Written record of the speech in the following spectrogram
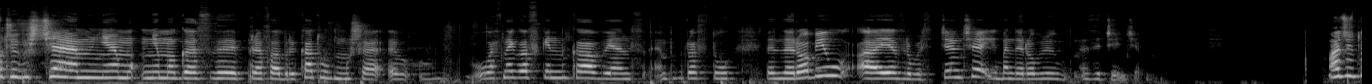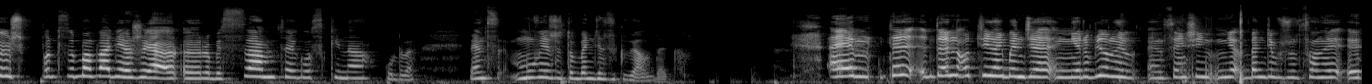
Oczywiście nie, nie mogę z prefabrykatów, muszę y, własnego skinka, więc po prostu będę robił, a ja zrobię cięcie i będę robił z cięciem. Macie to już podsumowanie, że ja y, robię sam tego skina, kurde, więc mówię, że to będzie z gwiazdek. Em, te, ten odcinek będzie nierobiony, w sensie nie będzie wrzucony y,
